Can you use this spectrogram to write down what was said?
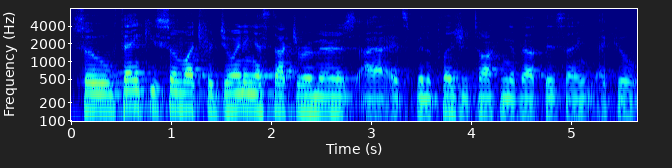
So thank you so much for joining us, Dr. Ramirez. Uh, it's been a pleasure talking about this. I, I feel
